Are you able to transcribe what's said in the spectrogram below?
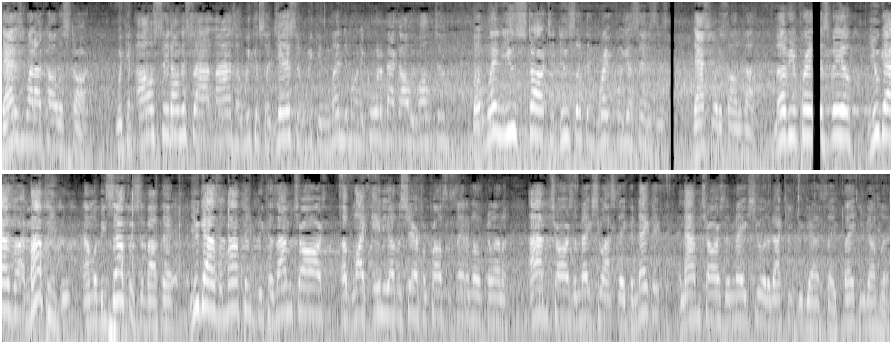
That is what I call a start. We can all sit on the sidelines and we can suggest and we can Monday morning quarterback all we want to. But when you start to do something great for your citizens, that's what it's all about. Love you, Princeville. You guys are my people. I'm to be selfish about that. You guys are my people because I'm charged of, like any other sheriff across the state of North Carolina, I'm charged to make sure I stay connected, and I'm charged to make sure that I keep you guys safe. Thank you. God bless.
